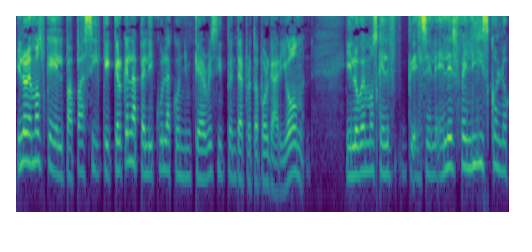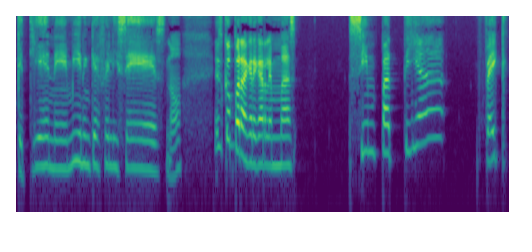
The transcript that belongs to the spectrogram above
Y lo vemos que el papá sí, que creo que en la película con Jim Carrey sí interpretó por Gary Oldman. Y lo vemos que él, él es feliz con lo que tiene. Miren qué feliz es, ¿no? Es como para agregarle más simpatía fake.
